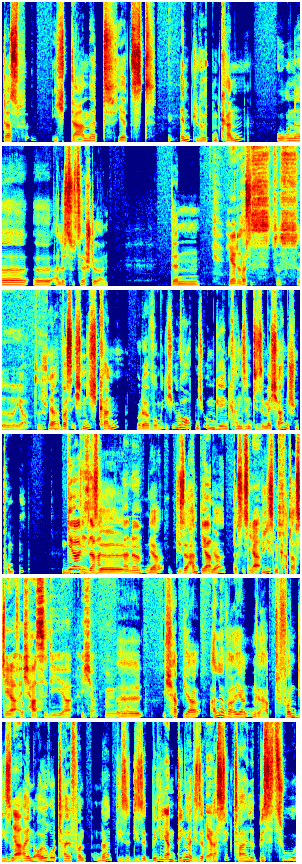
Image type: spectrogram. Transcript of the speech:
dass ich damit jetzt entlöten kann, ohne äh, alles zu zerstören. Denn ja, das was- ist, das, äh, ja, das ja, was ich nicht kann oder womit ich überhaupt nicht umgehen kann, sind diese mechanischen Pumpen. Ja, diese, Diese, Handdinger, ne? ja, diese Handdinger, Ja. das ist eine Ja. Riesenkatastrophe. Ja, ich hasse die, ja. Ich hab, Äh, ich habe ja alle Varianten gehabt, von diesem Ja. 1-Euro-Teil von, ne, diese, diese billigen Ja. Dinger, diese. Plastikteile, bis zu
